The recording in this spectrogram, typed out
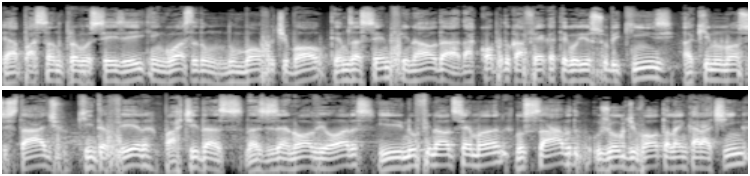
já passando para vocês aí, quem gosta de um de um bom futebol. Temos a semifinal da, da Copa do Café categoria Sub-15 aqui no nosso estádio, quinta-feira, a partir das, das 19 horas. E no final de semana, no sábado, o jogo de volta lá em Caratinga.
